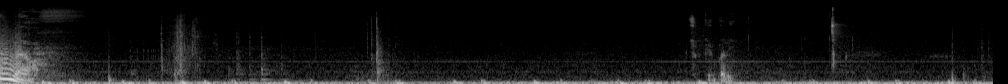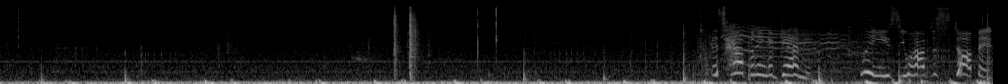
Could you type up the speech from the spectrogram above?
Oh no. It's okay, buddy. It's happening again. Please, you have to stop it.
